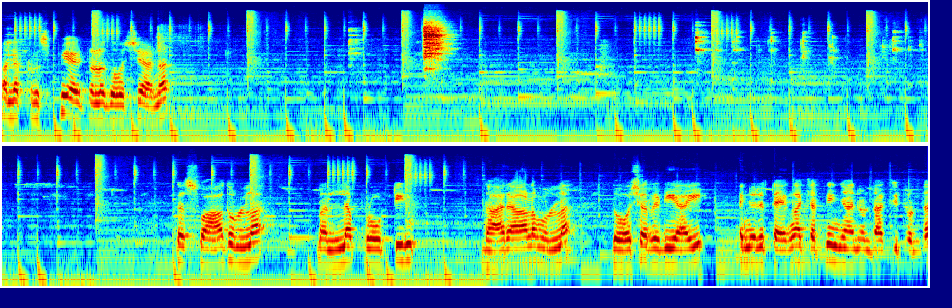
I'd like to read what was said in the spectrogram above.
നല്ല ക്രിസ്പി ആയിട്ടുള്ള ദോശയാണ്. ഇത് സ്വാദുള്ള നല്ല പ്രോട്ടീൻ ധാരാളമുള്ള ദോശ റെഡിയായി. അതിനൊരു തേങ്ങാ ചട്നി ഞാൻ ഉണ്ടാക്കിയിട്ടുണ്ട്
